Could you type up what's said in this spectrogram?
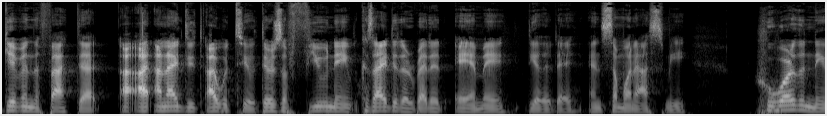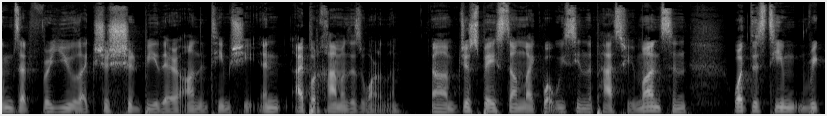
given the fact that I, I and I do I would too. There's a few names because I did a Reddit AMA the other day, and someone asked me, "Who are the names that for you like just should be there on the team sheet?" And I put James as one of them, um, just based on like what we've seen the past few months and what this team re-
